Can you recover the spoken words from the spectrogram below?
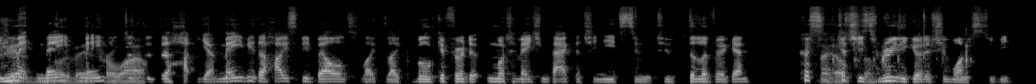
she May, may, maybe the, the, the yeah maybe the high speed belt like like will give her the motivation back that she needs to to deliver again because she's so. really good if she wants to be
